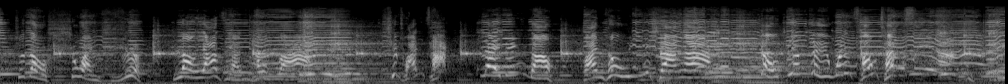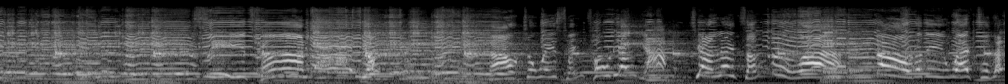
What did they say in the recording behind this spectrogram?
我知道十万只狼牙箭头啊，去穿插来奔到穿头衣裳啊，要禀给我的曹丞相。细听来有，到这位孙曹两家前来争斗啊，到了的我诸葛亮，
